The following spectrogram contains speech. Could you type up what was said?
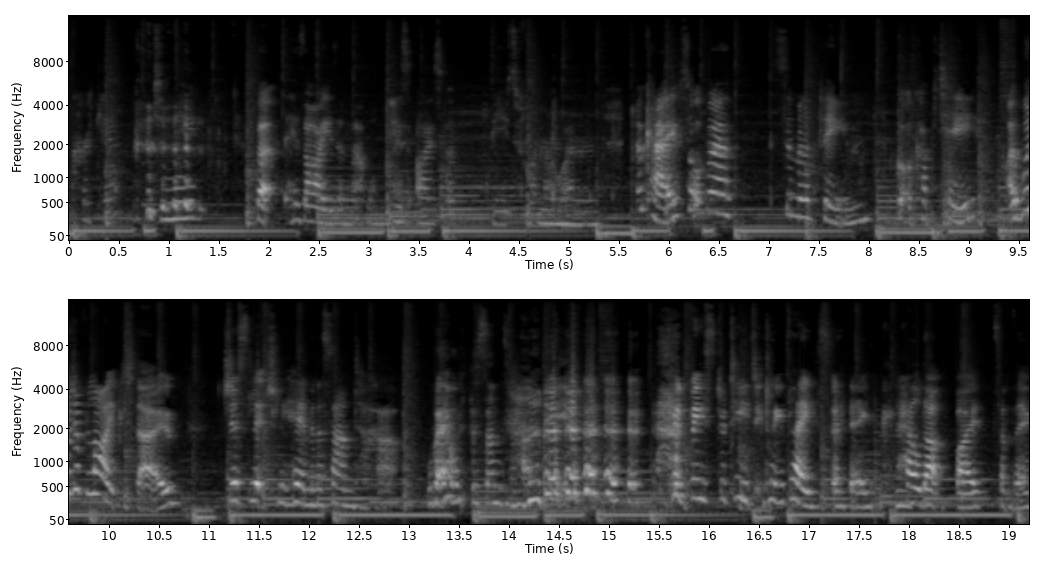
cricket to me. But his eyes in that one. His eyes are beautiful in that one. Mm. Okay, sort of a similar theme. Got a cup of tea. I would have liked though, just literally him in a Santa hat. Where would the Santa hat be? Could be strategically placed, I think, held up by something.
